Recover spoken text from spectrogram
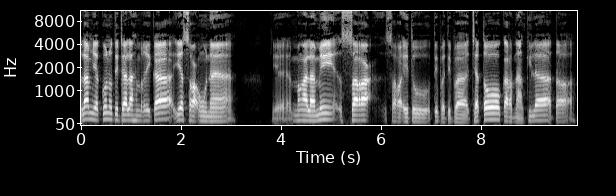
lam yakunu tidaklah mereka yasra'una ya, mengalami sara' sara' itu tiba-tiba jatuh karena gila atau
